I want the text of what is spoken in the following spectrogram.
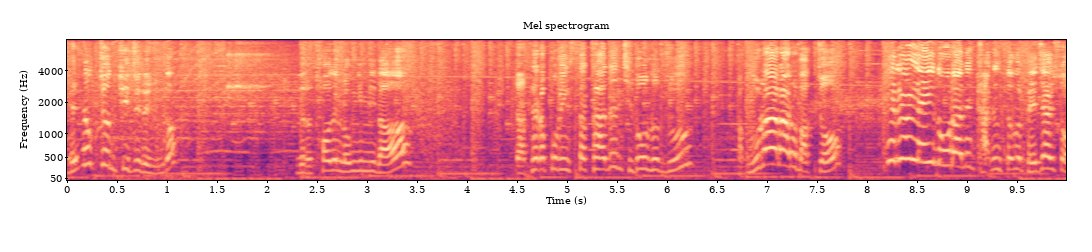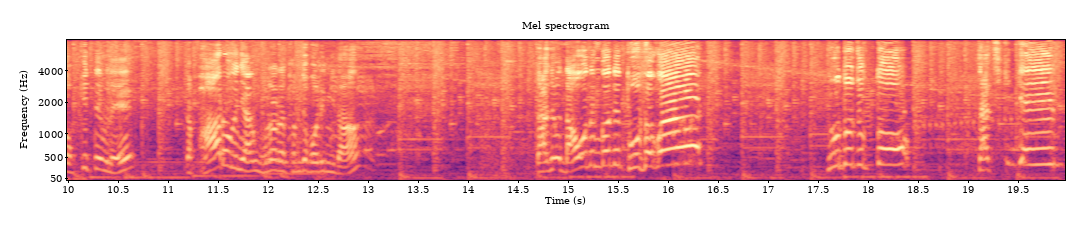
대역전 퀴즈덱인가? 그대로 턴을 넘깁니다 자 테라포밍 스타트하는 지도원 선수 자, 무라라로 막죠 헤를레이노라는 가능성을 배제할 수 없기 때문에 자 바로 그냥 무라라 던져버립니다 자, 저 나오는 거는 도서관, 요도죽도, 자, 치킨게임.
